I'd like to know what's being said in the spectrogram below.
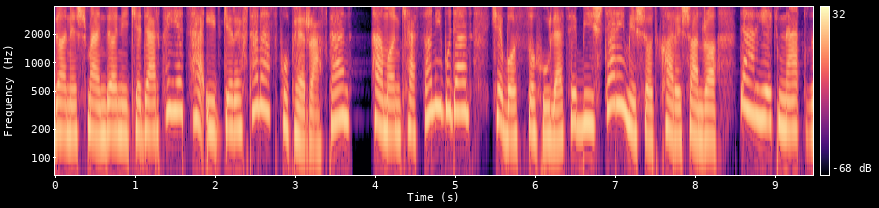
دانشمندانی که در پی تایید گرفتن از پوپر رفتند، همان کسانی بودند که با سهولت بیشتری می‌شد کارشان را در یک نقض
